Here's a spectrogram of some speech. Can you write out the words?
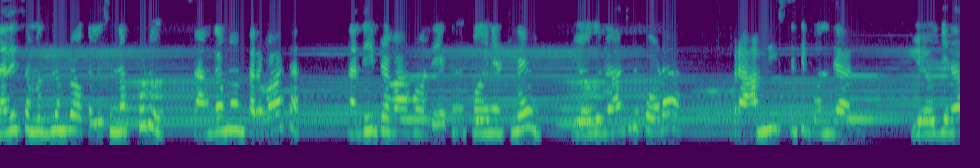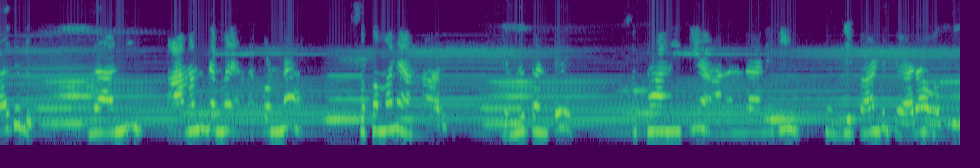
నది సముద్రంలో కలిసినప్పుడు సంగమం తర్వాత నదీ ప్రవాహం లేకపోయినట్లే యోగిరాజులు కూడా బ్రాహ్మీ స్థితి పొందారు. యోగిరాజులు దాన్ని ఆనందమని అనకుండా సుఖమని అన్నారు. ఎందుకంటే సుఖానికి ఆనందానికి కొద్దిపాటి తేడా ఉంది.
